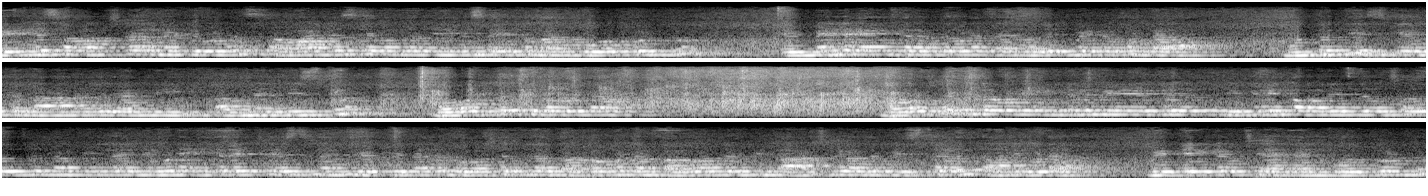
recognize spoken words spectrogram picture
రెండు సంవత్సరాల నుండి కూడా సమాజ సేవలో నేను సైతం అని కోరుకుంటూ ఎమ్మెల్యే అయిన తర్వాత కూడా దాన్ని వదిలిపెట్టకుండా ముందుకు తీసుకెళ్తున్న ఆనంద్ గారిని అభినందిస్తూ భవిష్యత్తులో కూడా భవిష్యత్తులో కూడా ఇంటర్మీడియట్ డిగ్రీ కాలేజ్లో చదువుతున్న పిల్లల్ని కూడా ఎంకరేజ్ చేస్తున్నారని చెప్తున్నారు భవిష్యత్తులో తప్పకుండా భగవంతుడు మీకు ఆశీర్వాదం ఇస్తారు. దాన్ని కూడా మీరు టేకప్ చేయాలని కోరుకుంటూ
